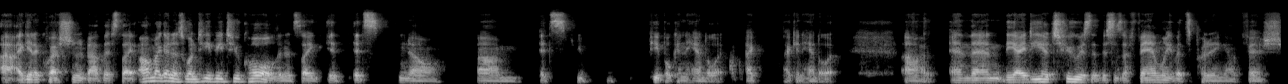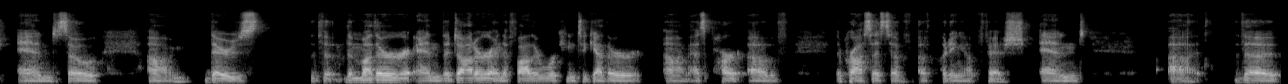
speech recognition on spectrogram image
I get a question about this like, oh my goodness, wouldn't it be too cold? And it's like it, it's no, um, it's people can handle it. I I can handle it. Uh, and then the idea too is that this is a family that's putting out fish, and so um, there's the the mother and the daughter and the father working together um, as part of the process of of putting out fish, and uh, the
